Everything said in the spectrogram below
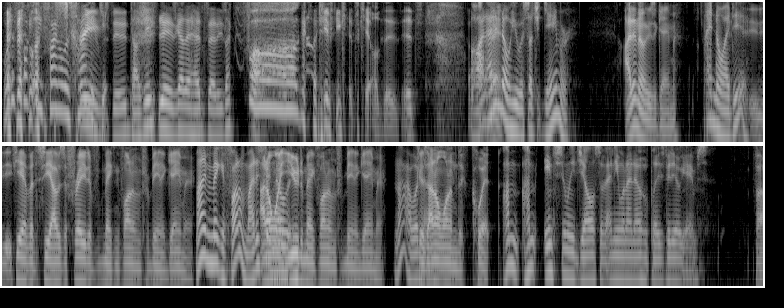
Where the And fuck does he find all this time to screams, get- dude? Does he? Yeah, he's got the headset. He's like, "Fuck!" Like if he gets killed, dude, it's. Oh, I, I didn't know he was such a gamer. I didn't know he was a gamer. I had no idea. Yeah, but see, I was afraid of making fun of him for being a gamer. Not even making fun of him. I just I don't didn't want you to make fun of him for being a gamer No, I wouldn't. because I don't want him to quit. I'm I'm instantly jealous of anyone I know who plays video games. Oh,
